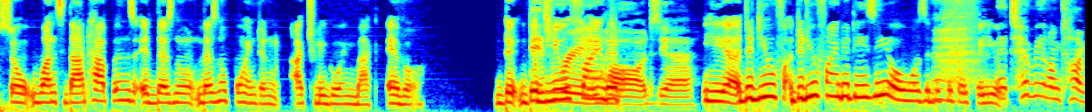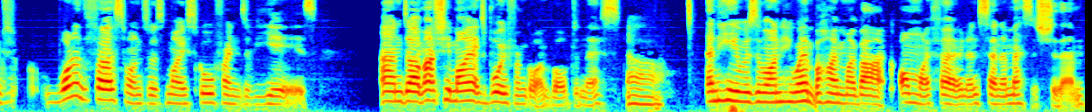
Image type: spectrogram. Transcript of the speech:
So once that happens, it there's no there's no point in actually going back ever. Did, did it's you really find hard, yeah. it? Yeah. Did you did you find it easy or was it difficult for you? It took me a long time. One of the first ones was my school friends of years, and um, actually my ex boyfriend got involved in this, Ah, and he was the one who went behind my back on my phone and sent a message to them.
